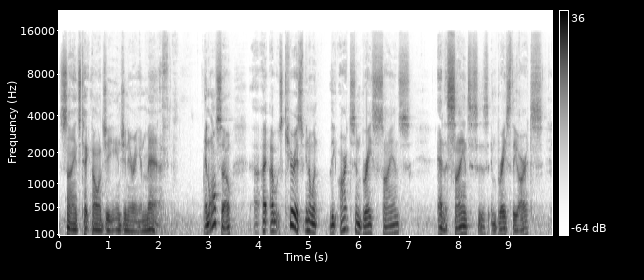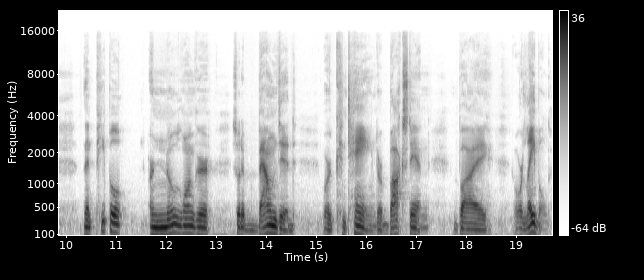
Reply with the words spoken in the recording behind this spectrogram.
science, technology, engineering, and math. And also, uh, I, I was curious, you know, when the arts embrace science and the sciences embrace the arts, then people are no longer sort of bounded or contained or boxed in by or labeled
